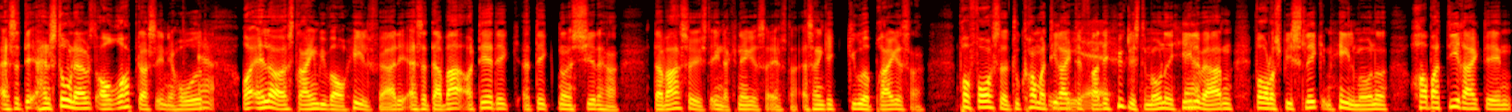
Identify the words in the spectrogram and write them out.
Altså, det, han stod nærmest og råbte os ind i hovedet. Ja. Og alle os drenge, vi var jo helt færdige. Altså, der var, og det er det ikke, og det er ikke noget, jeg siger det her, der var seriøst en, der knækkede sig efter. Altså, han gik, ud og brækkede sig. Prøv at forestille dig, du kommer direkte Ja. fra det hyggeligste måned i hele Ja. verden, hvor du spiser slik en hel måned, hopper direkte ind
